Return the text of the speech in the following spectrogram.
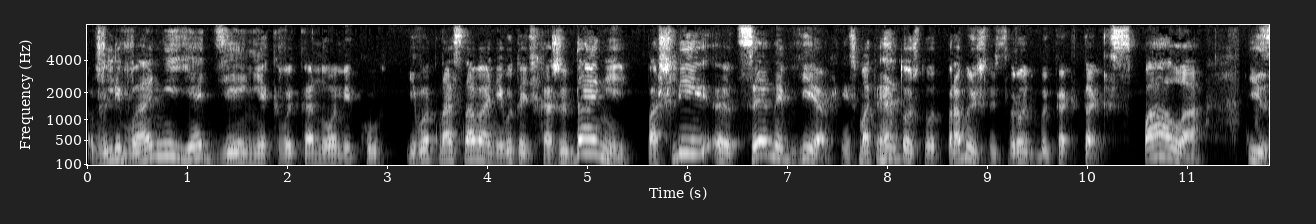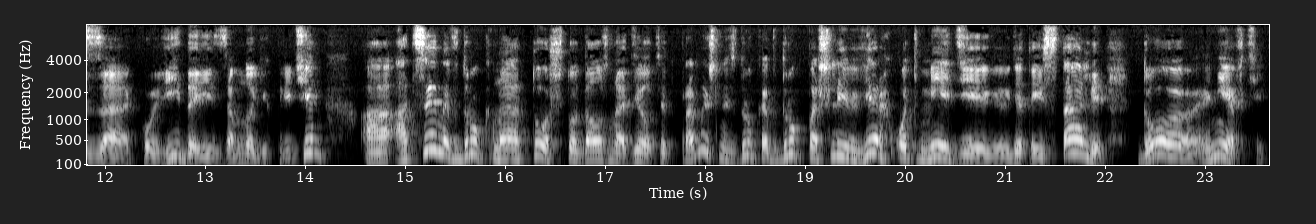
вливания денег в экономику. И вот на основании вот этих ожиданий пошли э, цены вверх, несмотря на то, что вот промышленность вроде бы как так спала из-за ковида, из-за многих причин, а, а цены вдруг на то, что должна делать эта промышленность, вдруг, вдруг пошли вверх от меди где-то и стали до нефти.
